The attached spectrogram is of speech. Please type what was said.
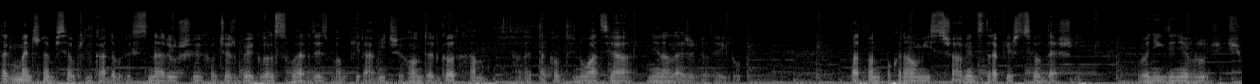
Tak Męcz napisał kilka dobrych scenariuszy, chociażby jego Elseworldy z wampirami czy Haunted Gotham, ale ta kontynuacja nie należy do tej grupy. Batman pokonał mistrza, więc drapieżcy odeszli, aby nigdy nie wrócić.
